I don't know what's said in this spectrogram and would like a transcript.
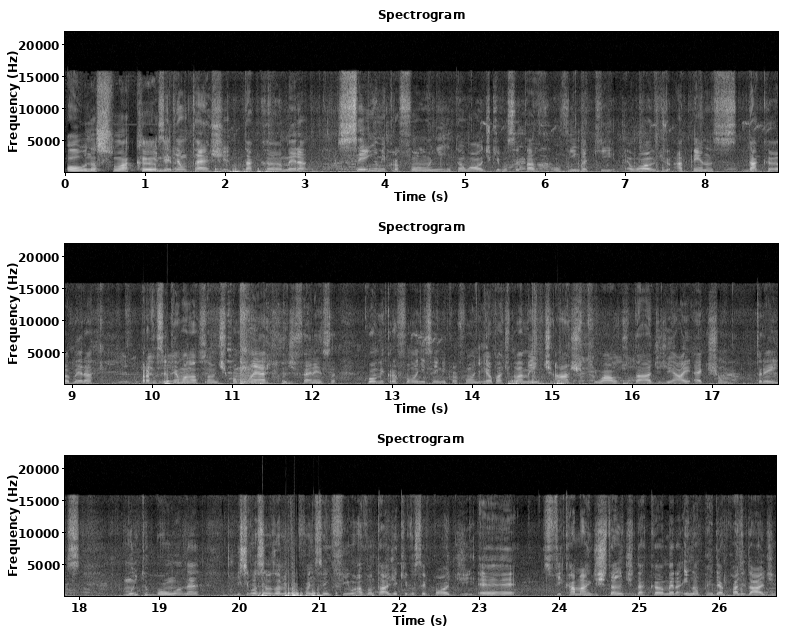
ou na sua câmera. Esse aqui é um teste da câmera sem o microfone, então o áudio que você está ouvindo aqui é o áudio apenas da câmera, para você ter uma noção de como é a diferença com microfone e sem microfone. Eu particularmente acho que o áudio da DJI Action 3 muito bom, né? E se você usar microfone sem fio, a vantagem é que você pode é, ficar mais distante da câmera e não perder a qualidade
